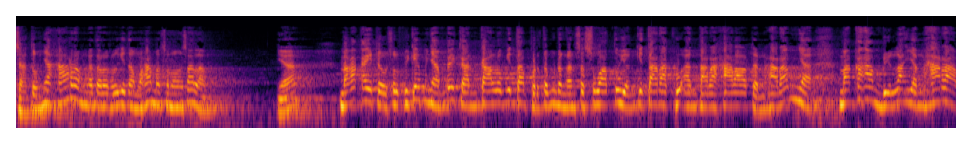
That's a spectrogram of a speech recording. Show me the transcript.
jatuhnya haram kata Rasul kita Muhammad sallallahu alaihi wasallam. Ya, maka kaidah usul fikih menyampaikan kalau kita bertemu dengan sesuatu yang kita ragu antara halal dan haramnya, maka ambillah yang haram.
